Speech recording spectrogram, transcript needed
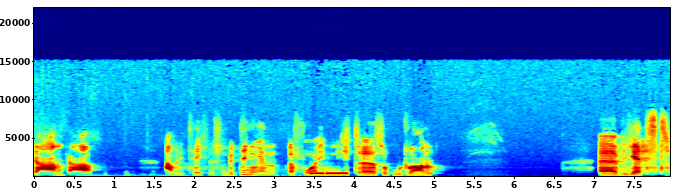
Jahren gab, aber die technischen Bedingungen davor eben nicht äh, so gut waren äh, wie jetzt.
